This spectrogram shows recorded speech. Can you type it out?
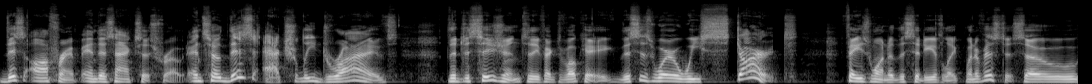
this off ramp and this access road. And so this actually drives the decision to the effect of okay, this is where we start phase one of the city of Lake Buena Vista. So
